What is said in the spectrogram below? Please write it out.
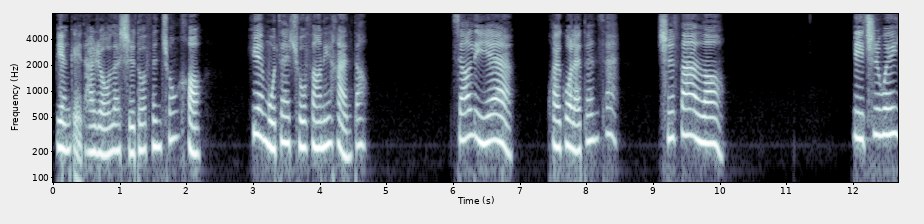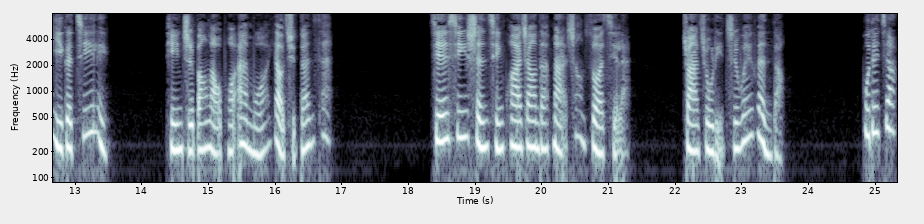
边给他揉了十多分钟后，岳母在厨房里喊道：“小李，快过来端菜，吃饭了。”李志威一个机灵。停止帮老婆按摩，要去端菜。杰心神情夸张的马上坐起来，抓住李志威问道：“不对劲儿，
